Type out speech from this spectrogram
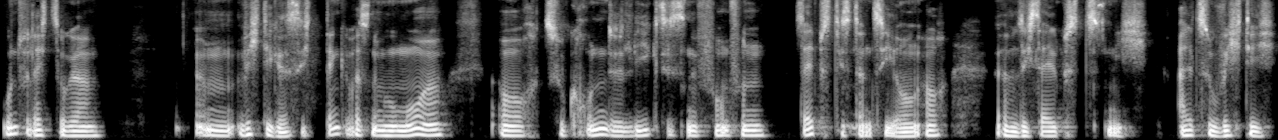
und vielleicht sogar ähm, Wichtiges. Ich denke, was einem Humor auch zugrunde liegt, ist eine Form von Selbstdistanzierung, auch äh, sich selbst nicht allzu wichtig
